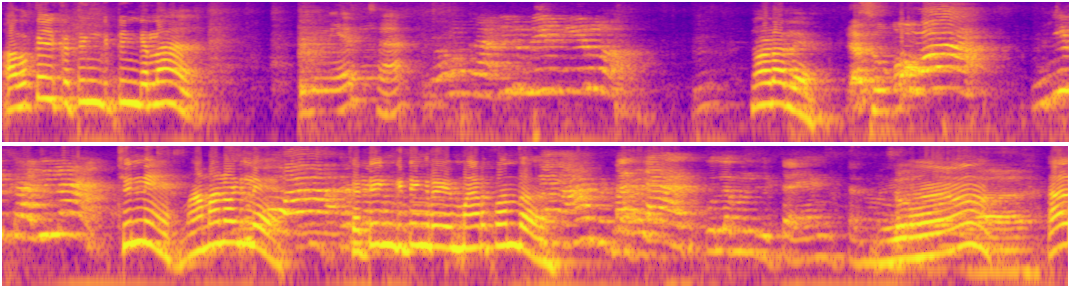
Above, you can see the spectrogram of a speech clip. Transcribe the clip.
ಅದಕ್ಕೆ ಈ ಕಟಿಂಗ್ ಗಿಟಿಂಗ್ ಎಲ್ಲ ನೋಡಲ್ಲಿ ಚಿನ್ನಿ ಮಾಮ ನೋಡಿಲಿ. ಕಟಿಂಗ್ ಗಿಟಿಂಗ್ ರೀ ಮಾಡ್ಕೊಂಡು. ಅದ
